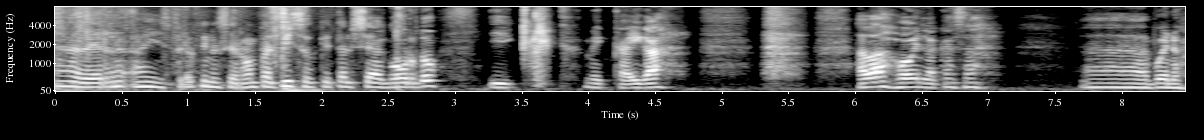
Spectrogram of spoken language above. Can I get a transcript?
A ver, ay, espero que no se rompa el piso. ¿Qué tal sea gordo y me caiga abajo en la casa? Ah, bueno,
